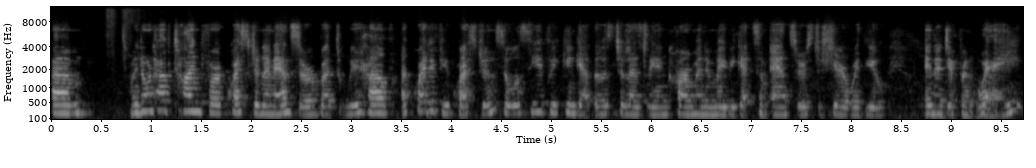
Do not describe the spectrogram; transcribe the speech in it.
Um, we don't have time for a question and answer, but we have uh, quite a few questions. So we'll see if we can get those to Leslie and Carmen and maybe get some answers to share with you in a different way.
